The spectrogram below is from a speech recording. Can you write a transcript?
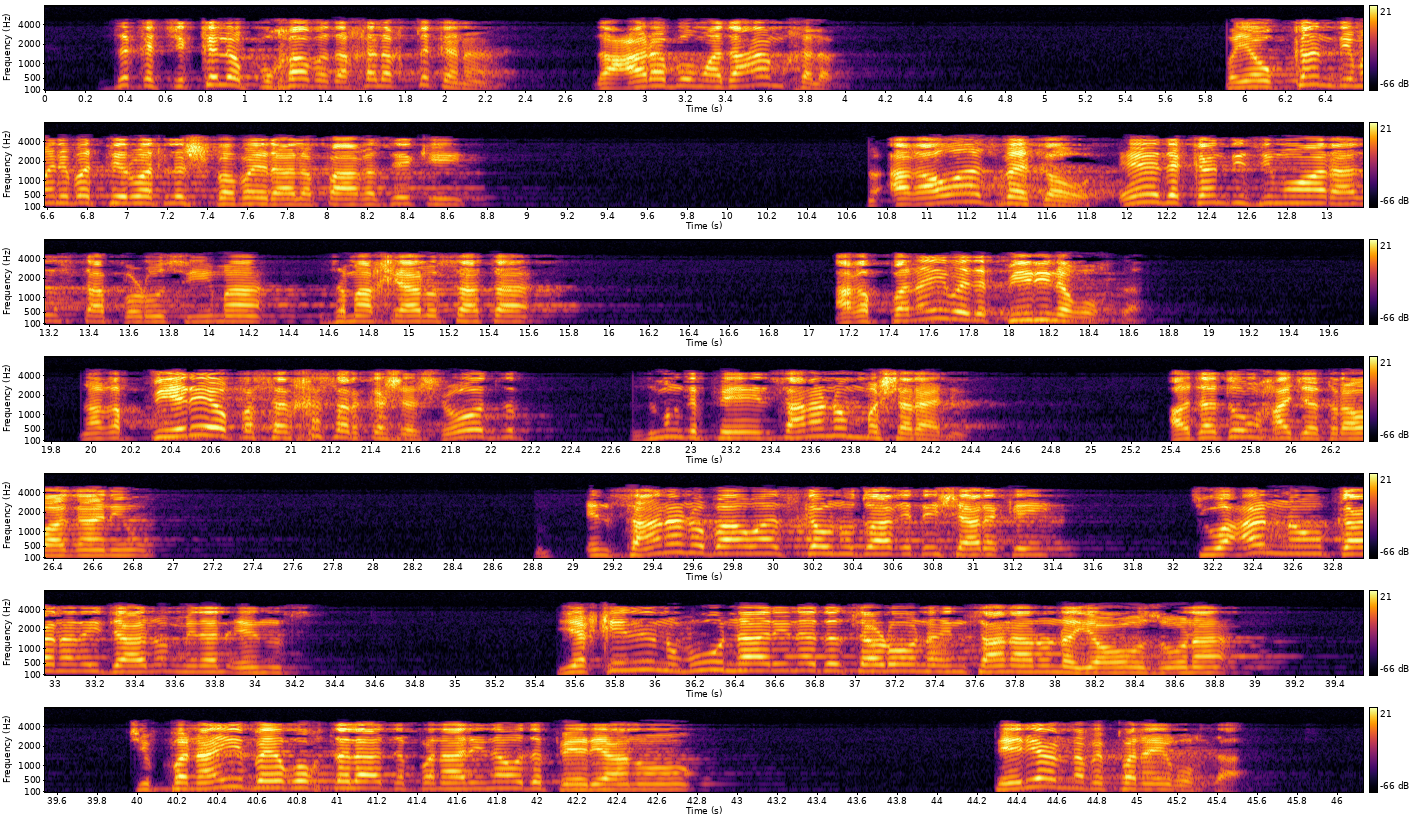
ځکه چې کله پوخا به د خلق ته کنه د عربو مدعام خلق په یو کند باندې به تیر وتل شپه به رااله پاغه ځکه نو هغه आवाज به کو اے د کندې زموار از ستا پړوسی ما زما خیال وساته هغه پنای به د پیری نه غوښته نو هغه پیره او په سرخه سرکش شو زمونږ د انسانانو مشرانی او د دوم حاجت رواګانیو انسانانو باواز کو نو داغه ته اشاره کوي چې وانه کان رجال من الانس یقینا وو نارینه د سړو نه انسانانو نه یوزونه چې پنای به غختله د پنارینه او د پیریانو پیریان نه به پنای غخته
